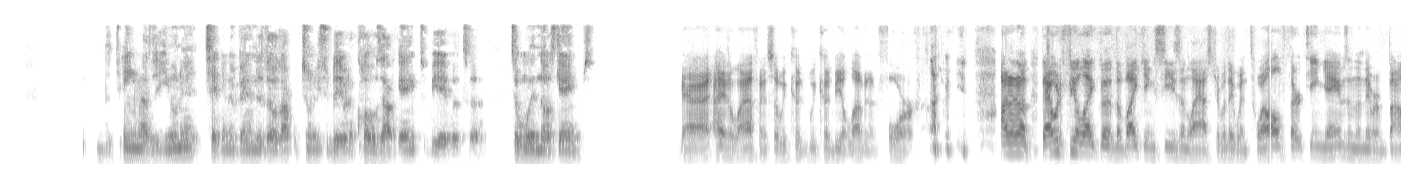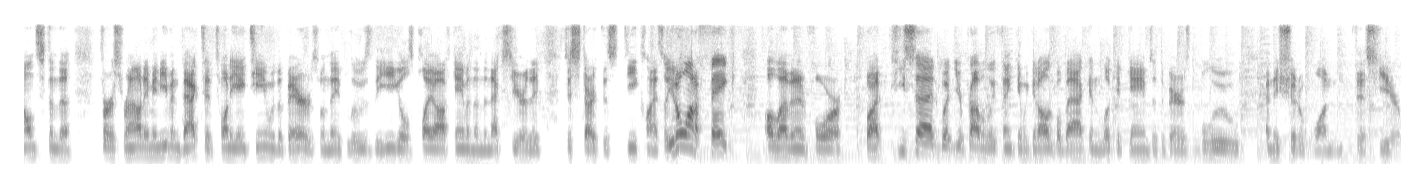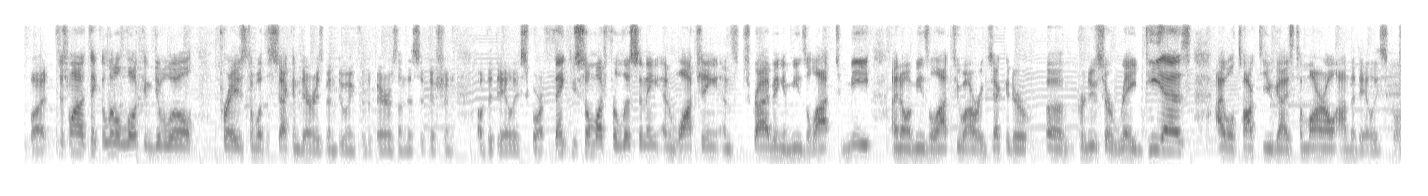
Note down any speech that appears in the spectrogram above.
the team as a unit taking advantage of those opportunities to be able to close out games, to be able to to win those games. Yeah, I had to laugh and so we could we could be eleven and four. I mean, I don't know. That would feel like the the Viking season last year where they win 12, 13 games and then they were bounced in the first round. I mean, even back to 2018 with the Bears when they'd lose the Eagles playoff game and then the next year they just start this decline. So you don't want to fake 11 and 4, but he said what you're probably thinking. We can all go back and look at games that the Bears blew and they should have won this year. But just want to take a little look and give a little praise to what the secondary has been doing for the Bears on this edition of the Daily Score. Thank you so much for listening and watching and subscribing. It means a lot to me. I know it means a lot to our executive uh, producer, Ray Diaz. I will talk to you guys tomorrow on the Daily Score.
